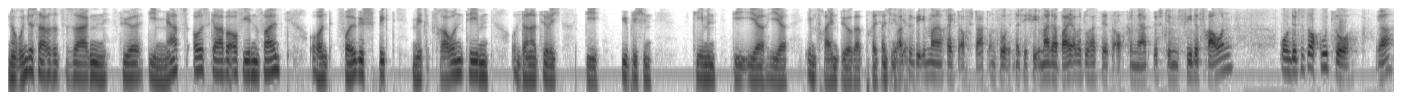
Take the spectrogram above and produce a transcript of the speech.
Eine runde Sache sozusagen für die März-Ausgabe auf jeden Fall und vollgespickt mit Frauenthemen und dann natürlich die üblichen Themen, die ihr hier im freien Bürger präsentiert. Also wie immer Recht auf Stadt und so ist natürlich wie immer dabei, aber du hast jetzt auch gemerkt, bestimmt viele Frauen und das ist auch gut so, ja.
